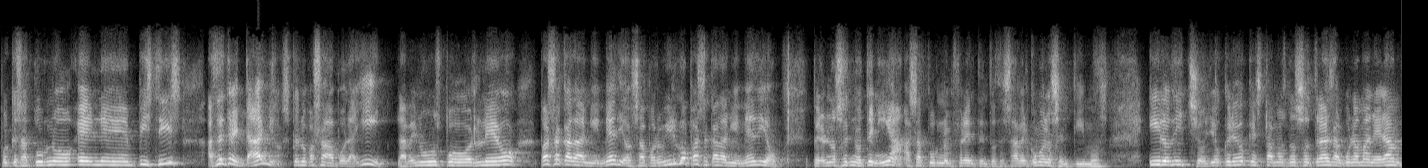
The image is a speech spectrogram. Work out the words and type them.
porque Saturno en, en Piscis hace 30 años que no pasaba por allí. La Venus por Leo pasa cada año y medio, o sea, por Virgo pasa cada año y medio, pero no, se, no tenía a Saturno enfrente entonces a ver cómo lo sentimos. Y lo dicho, yo creo que estamos nosotras de alguna manera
